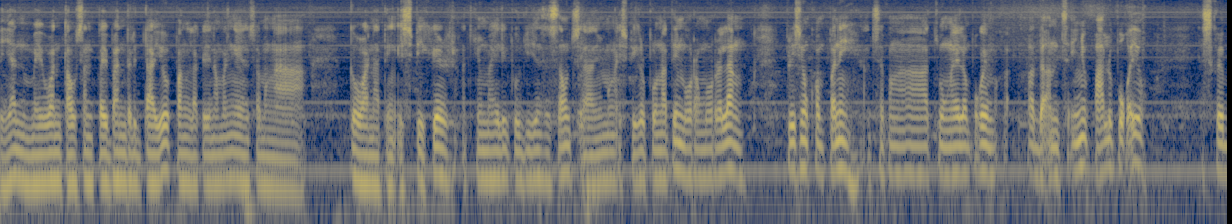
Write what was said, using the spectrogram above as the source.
Ayan may 1,500 tayo. Panglagay naman ngayon sa mga gawa nating speaker. At yung mahilig po dyan sa sounds ah, yung mga speaker po natin murang mura lang. Prison Company. At sa mga ngayon lang po kayo makadaan sa inyo follow po kayo. Subscribe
